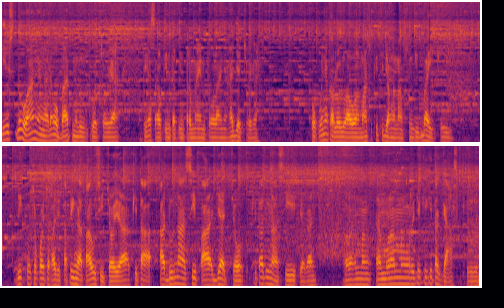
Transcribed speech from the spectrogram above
just doang yang ada obat menurut gue coy ya tapi asal pinter-pinter main polanya aja coy ya pokoknya kalau lu awal masuk itu jangan langsung dibuy cuy di kocok-kocok aja tapi nggak tahu sih coy ya kita adu nasib aja coy kita adu nasib ya kan kalau emang emang, rezeki kita gaskin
